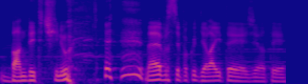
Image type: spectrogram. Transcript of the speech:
banditčinu, ne, prostě pokud dělají ty, že jo, ty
